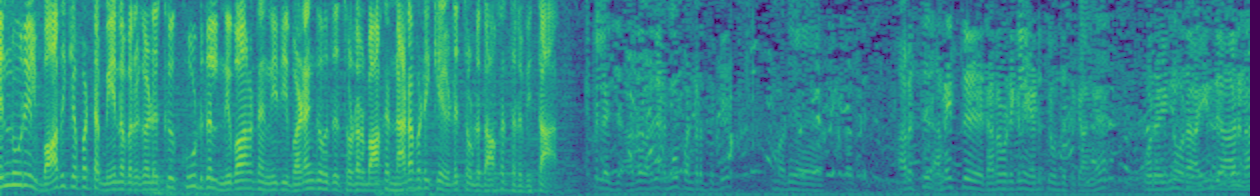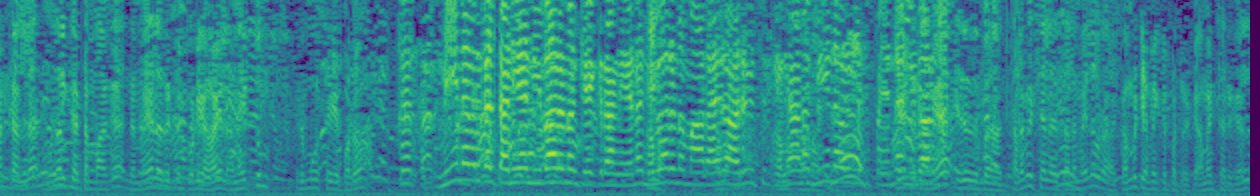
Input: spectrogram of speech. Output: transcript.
எண்ணூரில் பாதிக்கப்பட்ட மீனவர்களுக்கு கூடுதல் நிவாரண நிதி வழங்குவது தொடர்பாக நடவடிக்கை எடுத்துள்ளதாக தெரிவித்தார். வில்லேஜ் அதை வந்து ரிமூவ் பண்றதுக்கு நம்முடைய அரசு அனைத்து நடவடிக்கைகளையும் எடுத்து வந்துட்டு இருக்காங்க ஒரு இன்னும் ஒரு ஐந்து ஆறு நாட்கள்ல முதல் கட்டமாக இந்த மேல இருக்கக்கூடிய ஆயில் அனைத்தும் ரிமூவ் செய்யப்படும். சார் மீனவர்கள் தனியா நிவாரணம் கேக்குறாங்க. ஏன்னா நிவாரணம் ஆறாயிரம் அறிவிச்சிருக்கீங்க. ஆனா மீனவர்களுக்கு இப்ப என்ன கேட்டிருக்காங்க. நிவாரணம்? இது தலைமைச் செயலர் தலைமையில ஒரு கமிட்டி அமைக்கப்பட்டிருக்கு. அமைச்சர்கள்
